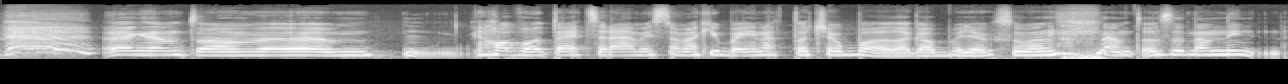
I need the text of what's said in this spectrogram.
meg nem tudom, havonta egyszer elmészem Mekibe, én attól csak boldogabb vagyok, szóval nem tudom, szerintem nincs-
